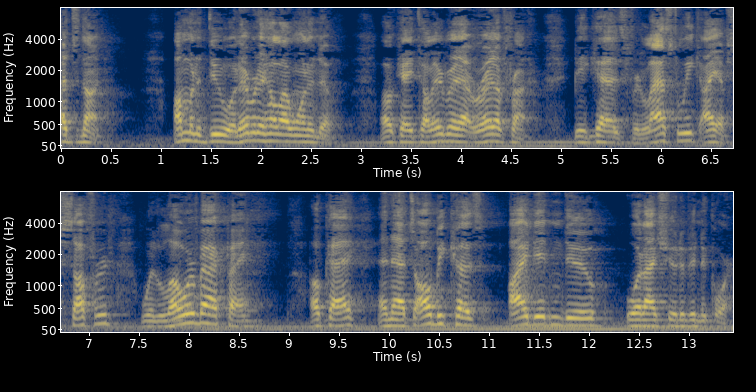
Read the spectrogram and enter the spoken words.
That's done. I'm going to do whatever the hell I want to do. Okay, tell everybody that right up front. Because for last week, I have suffered with lower back pain. Okay, and that's all because I didn't do what I should have in the core.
